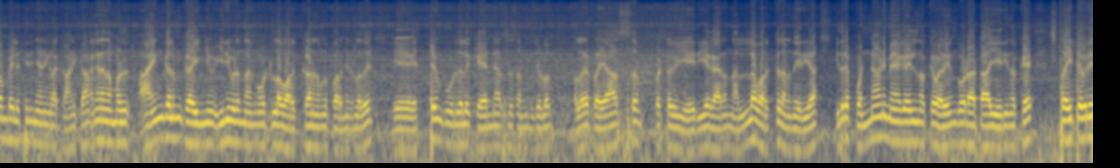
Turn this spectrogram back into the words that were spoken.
പമ്പയിൽ എത്തിയിട്ട് ഞാൻ നിങ്ങളെ കാണിക്കാം. അങ്ങനെ നമ്മൾ അയങ്കലം കഴിഞ്ഞു. ഇനി ഇവിടുന്ന് അങ്ങോട്ടുള്ള വർക്കാണ് നമ്മൾ പറഞ്ഞിട്ടുള്ളത്. ഏറ്റവും കൂടുതൽ കെ എൻ ആർ സിനെ സംബന്ധിച്ചുള്ള വളരെ പ്രയാസപ്പെട്ട ഒരു ഏരിയ. കാരണം നല്ല വർക്ക് നടന്ന ഏരിയ. ഇതൊരു പൊന്നാണി മേഖലയിൽ നിന്നൊക്കെ വെളിയങ്കോടാട്ട് ആ ഏരിയയിൽ നിന്നൊക്കെ സ്ട്രൈറ്റ് ഒരു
